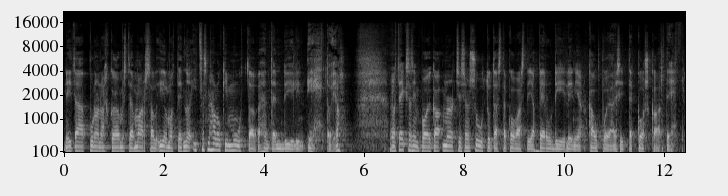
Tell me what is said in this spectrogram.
niin tämä punanahkoja omistaja Marshall ilmoitti, että no itse asiassa mä haluankin muuttaa vähän tämän diilin ehtoja. No Texasin poika Murchison suuttu tästä kovasti ja perudiilin ja kauppoja ei sitten koskaan tehty.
